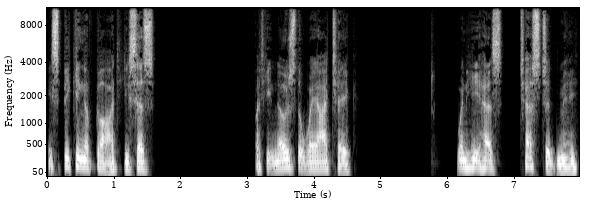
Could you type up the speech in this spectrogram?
He's speaking of God. He says, But he knows the way I take. When he has tested me,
